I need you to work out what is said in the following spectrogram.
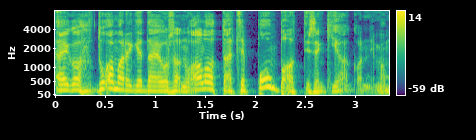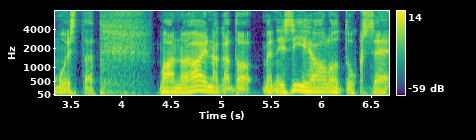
äh, eikö, tuomarin, ketä ei osannut aloittaa, että se pompautti sen kiekon. Niin mä muistan, että mä annoin aina, kato, meni siihen aloitukseen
